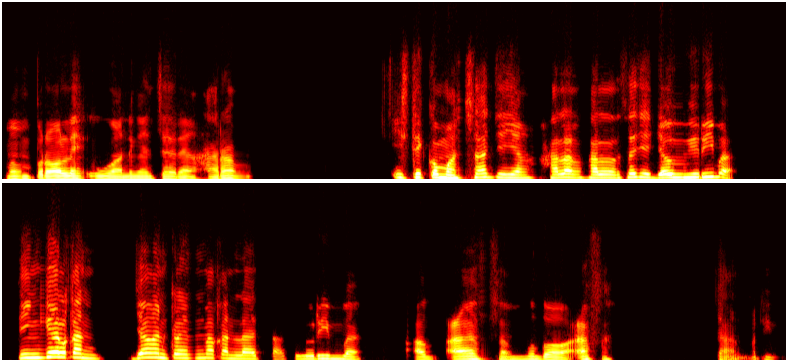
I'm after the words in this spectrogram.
memperoleh uang dengan cara yang haram. Istiqomah saja yang halal-halal saja jauhi riba. Tinggalkan, jangan kalian makan la ta'kulu riba. Ad'afa mudha'afa. Jangan riba.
